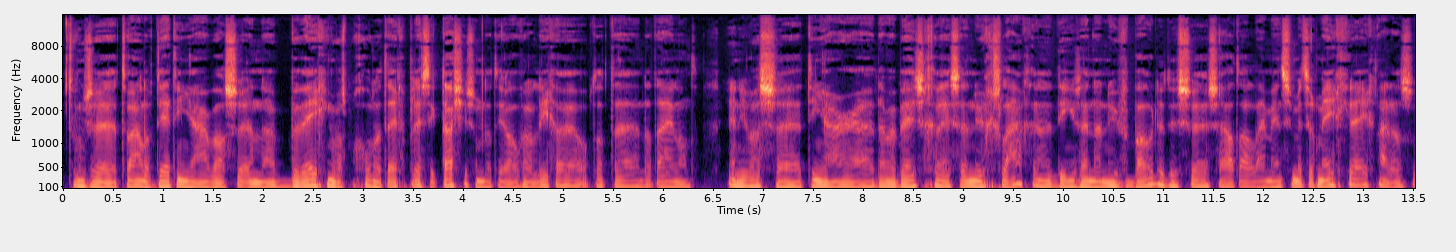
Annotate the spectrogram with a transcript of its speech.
toen ze 12, 13 jaar was een eh, beweging was begonnen tegen plastic tasjes. Omdat die overal liggen eh, op dat, dat eiland. En die was tien jaar daarmee bezig geweest en nu geslaagd. En de dingen zijn daar nu verboden. Dus ze had allerlei mensen met zich meegekregen. Nou, dat was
